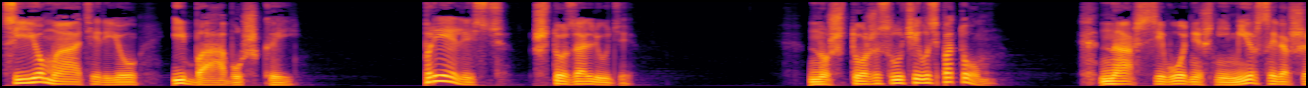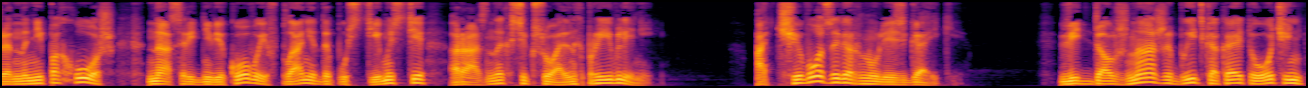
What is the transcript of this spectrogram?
с ее матерью и бабушкой. Прелесть, что за люди. Но что же случилось потом? Наш сегодняшний мир совершенно не похож на средневековый в плане допустимости разных сексуальных проявлений. От чего завернулись гайки? Ведь должна же быть какая-то очень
